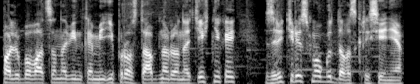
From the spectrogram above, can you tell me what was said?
Полюбоваться новинками и просто обновленной техникой зрители смогут до воскресенья.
